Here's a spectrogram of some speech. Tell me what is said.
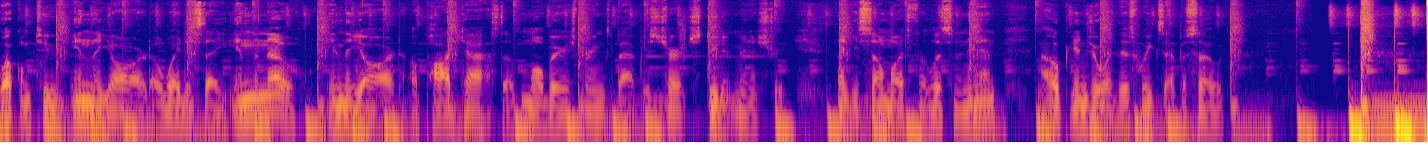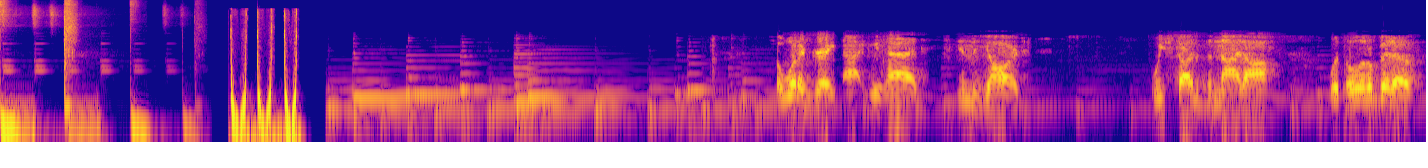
Welcome to In the Yard, a way to stay in the know, in the yard, a podcast of Mulberry Springs Baptist Church Student Ministry. Thank you so much for listening in, and I hope you enjoy this week's episode. So, what a great night we had in the yard. We started the night off with a little bit of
